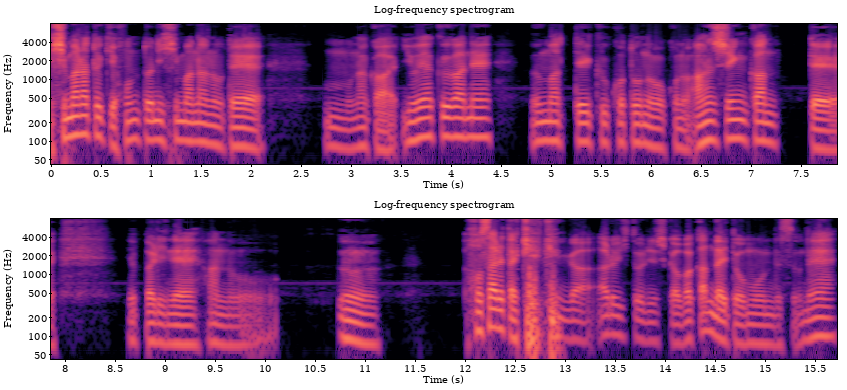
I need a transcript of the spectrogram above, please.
暇な時本当に暇なので、もうなんか予約がね、埋まっていくことのこの安心感、やっぱりね、あの、うん、干された経験がある人にしかわかんないと思うんですよね。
